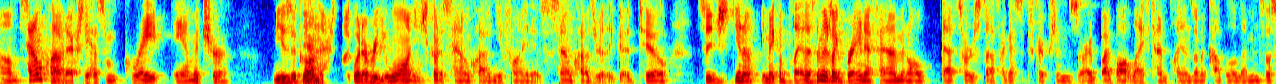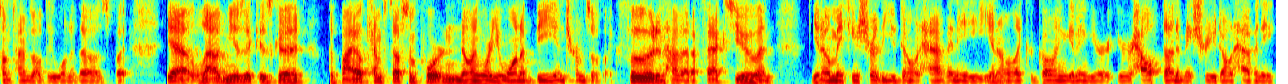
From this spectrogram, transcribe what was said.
Um, SoundCloud actually has some great amateur music yeah. on there. So like whatever you want, you just go to SoundCloud and you find it. So SoundCloud's really good too. So you just you know you make a playlist and there's like Brain FM and all that sort of stuff. I got subscriptions or I, I, bought lifetime plans on a couple of them, and so sometimes I'll do one of those. But yeah, loud music is good. The biochem stuff's important. Knowing where you want to be in terms of like food and how that affects you, and you know making sure that you don't have any you know like going getting your your health done and make sure you don't have any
